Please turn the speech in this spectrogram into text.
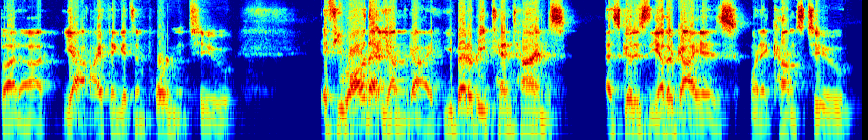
But uh, yeah, I think it's important to, if you are that young guy, you better be 10 times as good as the other guy is when it comes to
